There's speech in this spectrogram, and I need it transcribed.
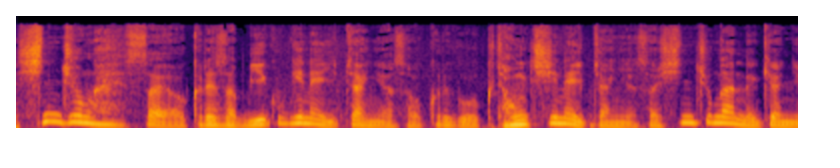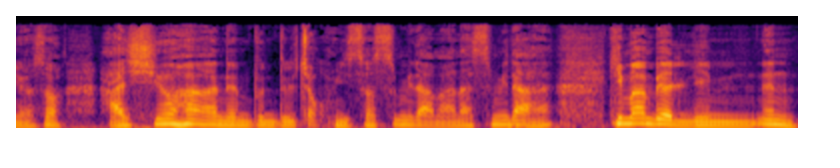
신중했어요. 그래서 미국인의 입장이어서 그리고 정치인의 입장이어서 신중한 의견이어서 아쉬워하는 분들 조금 있었습니다. 많았습니다. 김한별님은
